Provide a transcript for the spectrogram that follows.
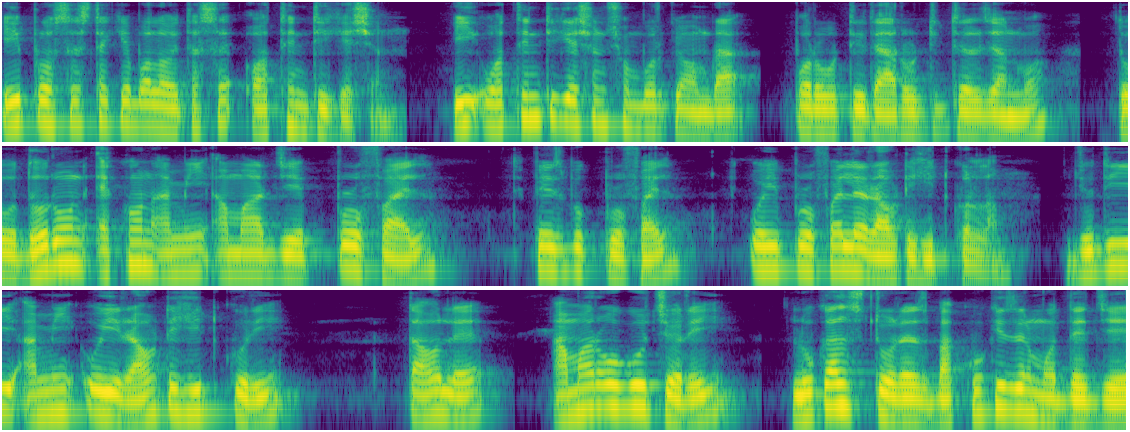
এই প্রসেসটাকে বলা হইতেছে অথেন্টিকেশন এই অথেন্টিকেশন সম্পর্কে আমরা পরবর্তীতে আরও ডিটেল জানব। তো ধরুন এখন আমি আমার যে প্রোফাইল ফেসবুক প্রোফাইল ওই প্রোফাইলের রাউটে হিট করলাম। যদি আমি ওই রাউটে হিট করি, তাহলে আমার অগোচরেই লোকাল স্টোরেজ বা কুকিজের মধ্যে যে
